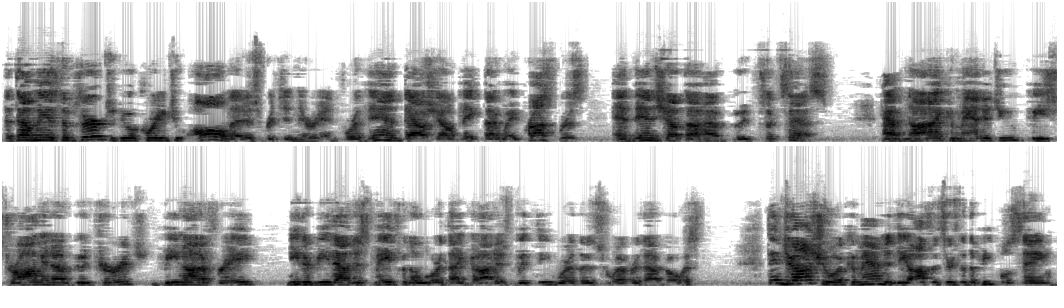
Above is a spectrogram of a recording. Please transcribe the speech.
that thou mayest observe to do according to all that is written therein, for then thou shalt make thy way prosperous, and then shalt thou have good success. Have not I commanded you, be strong and of good courage, be not afraid, neither be thou dismayed, for the Lord thy God is with thee whithersoever thou goest. Then Joshua commanded the officers of the people, saying,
